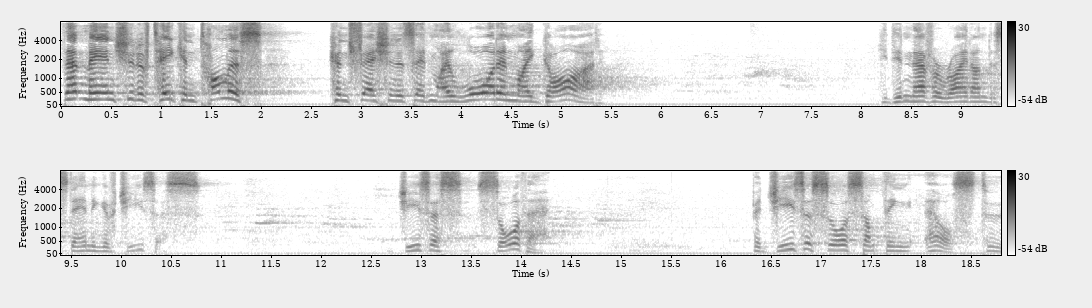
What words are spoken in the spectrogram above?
that man should have taken Thomas' confession and said, My Lord and my God. He didn't have a right understanding of Jesus. Jesus saw that. But Jesus saw something else too.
